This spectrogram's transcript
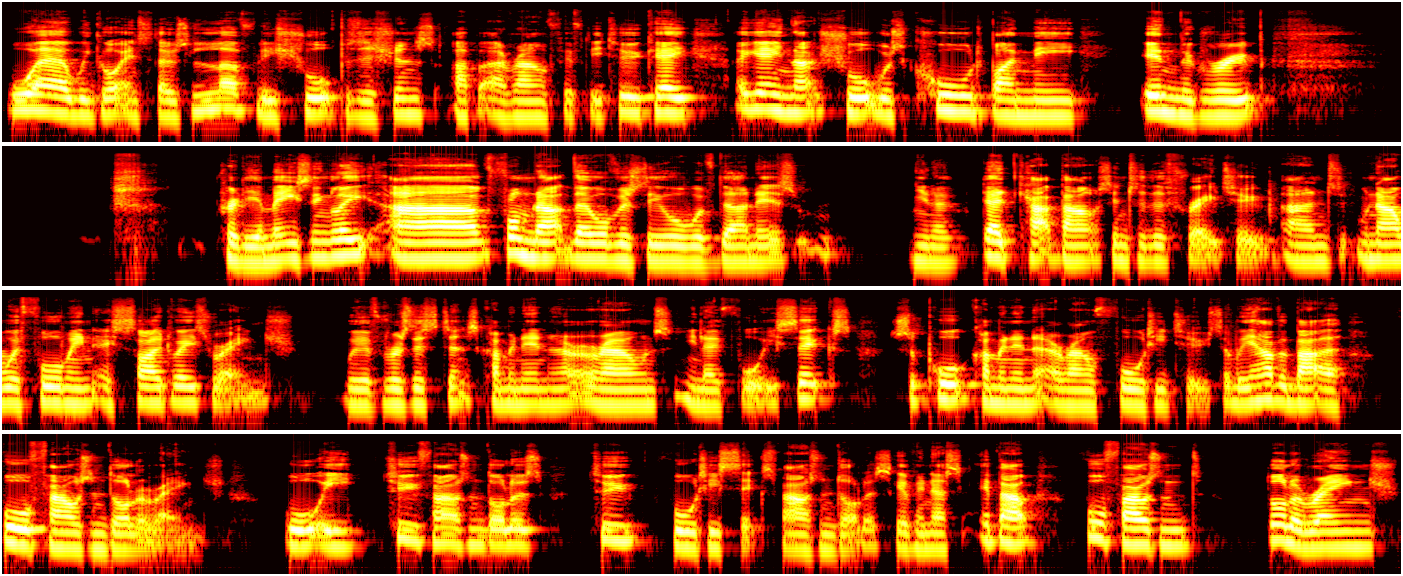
where we got into those lovely short positions up at around 52k. Again, that short was called by me in the group pretty amazingly. Uh, from that, though, obviously, all we've done is, you know, dead cat bounce into the 382. And now we're forming a sideways range with resistance coming in at around, you know, 46, support coming in at around 42. So we have about a $4,000 range. $42,000 to $46,000, giving us about $4,000 range.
